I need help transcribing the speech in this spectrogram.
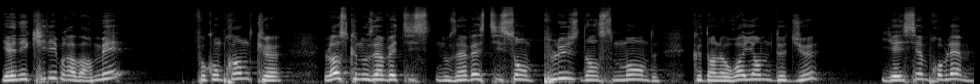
Il y a un équilibre à avoir. Mais il faut comprendre que lorsque nous, investissons plus dans ce monde que dans le royaume de Dieu, il y a ici un problème.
